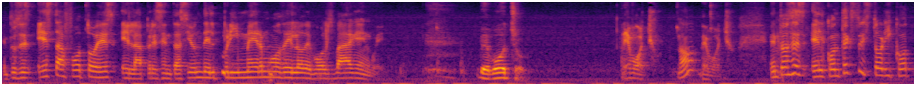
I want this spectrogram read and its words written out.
Entonces esta foto es en la presentación del primer modelo de Volkswagen, güey. De bocho. De bocho, ¿no? De bocho. Entonces, el contexto histórico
